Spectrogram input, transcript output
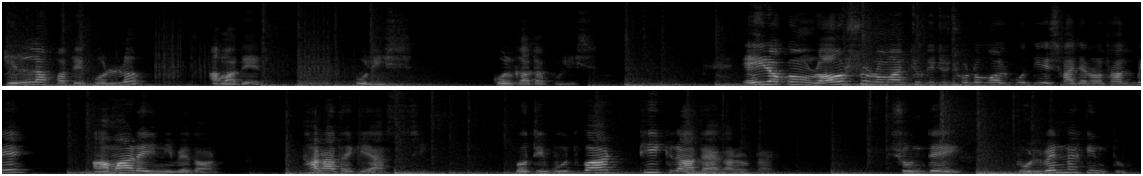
কেল্লা ফতে করল আমাদের পুলিশ, কলকাতা পুলিশ। এই রকম রহস্য, রোমাঞ্চ কিছু ছোট গল্প দিয়ে সাজানো থাকবে আমার এই নিবেদন। থানা থেকে আসছি প্রতি বুধবার ঠিক রাত এগারোটায়। শুনতে ভুলবেন না কিন্তু।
